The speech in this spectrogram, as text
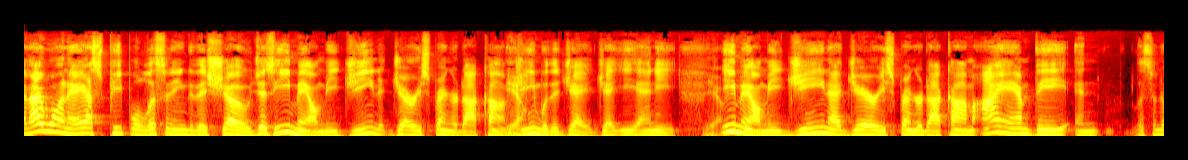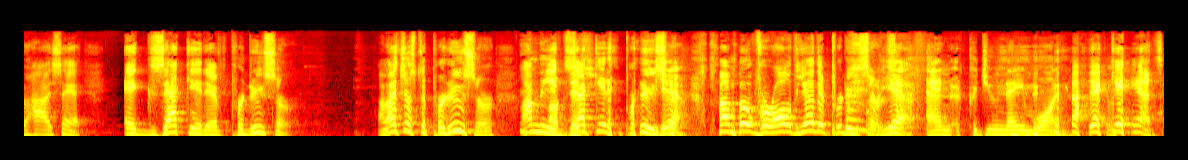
And I want to ask people listening to this show, just email me, Jene at jerryspringer.com. Yeah. Jene with a J, J E N E. Email me, Jene at jerryspringer.com. I am the, and listen to how I say it, executive producer. I'm not just a producer, I'm the Of this. executive producer. Yeah. I'm over all the other producers. yeah. And could you name one? I can't.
